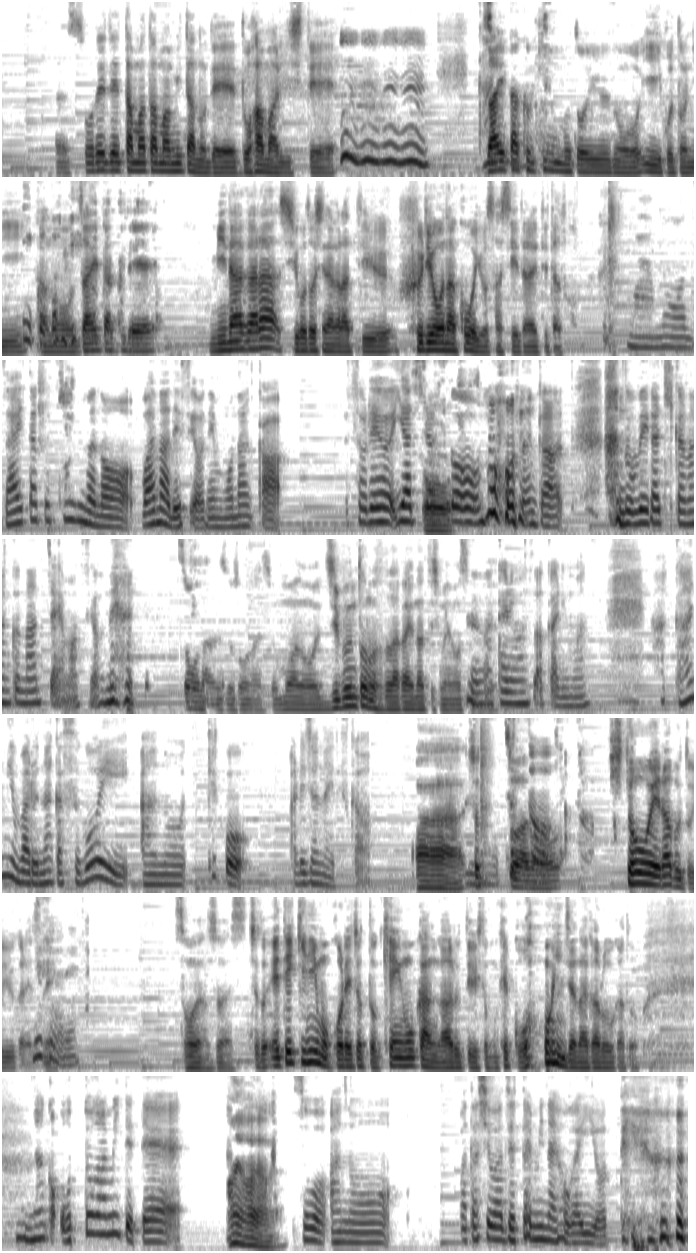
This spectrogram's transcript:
それでたまたま見たので、ドハマりして、うんうんうんうん。在宅勤務というのをいいことに、いいことにあの、在宅で見ながら仕事しながらっていう不良な行為をさせていただいてたと。まあもう在宅勤務の罠ですよね。もうなんか、それをやっちゃうと、もうなんか、歯止めが効かなくなっちゃいますよね。そうなんですよ、そうなんですよ。もうあの、自分との戦いになってしまいますうんので。わかります、わかります。ガンニバルなんかすごい、あの、結構、あれじゃないですか。ああ、ちょっうんとあの、人を選ぶというかですね。ですよね。そうなんです、そうなんです。ちょっと絵的にもこれちょっと嫌悪感があるという人も結構多いんじゃなかろうかと。なんか夫が見てて、はいはいはい。そう、あの、私は絶対見ない方がいいよっていう。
